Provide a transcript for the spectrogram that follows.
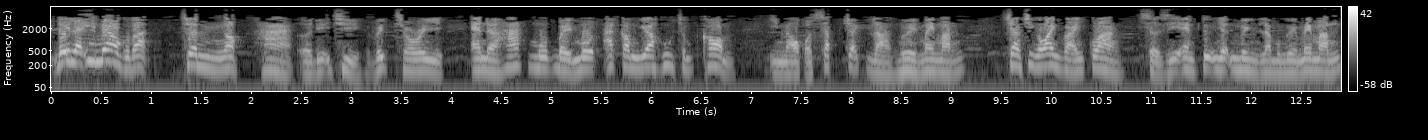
Đây là email của bạn, Trần Ngọc Hà ở địa chỉ victory nh 171 yahoo.com Email có subject là người may mắn. Chào chị Ngọc Anh và anh Quang Sở dĩ em tự nhận mình là một người may mắn.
